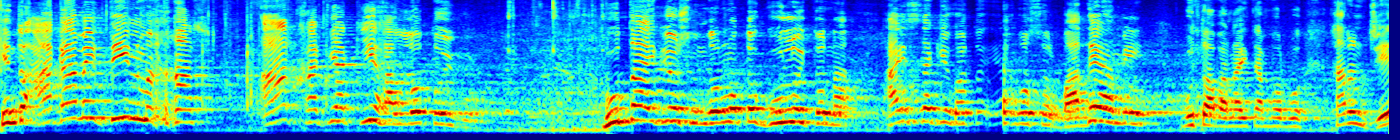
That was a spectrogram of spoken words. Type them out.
কিন্তু আগামী তিন মাস আট খাটিয়া কি হারলো তৈব? বুতা এগিয়ে সুন্দর মতো গুল হইতো না। আইস থাকি গত এক বছর বাদে আমি বুতা বানাইতাম পারব কারণ যে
